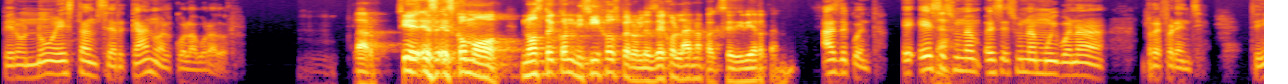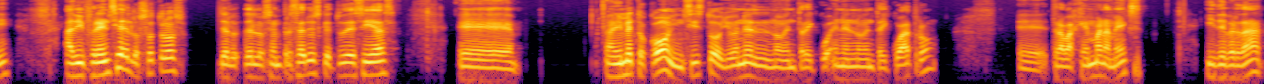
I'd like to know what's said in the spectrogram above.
pero no es tan cercano al colaborador. Claro. Sí, es, como, no estoy con mis hijos, pero les dejo lana para que se diviertan. Haz de cuenta. E, esa, es una, esa es una muy buena referencia. ¿sí? A diferencia de los otros, de, los empresarios que tú decías, eh, a mí me tocó, insisto, yo en el, 94, en el 94 eh, trabajé en Manamex y de verdad,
